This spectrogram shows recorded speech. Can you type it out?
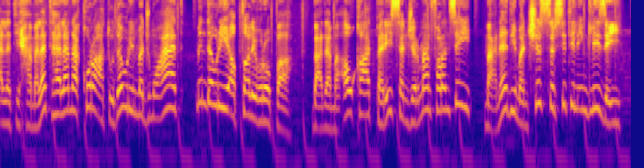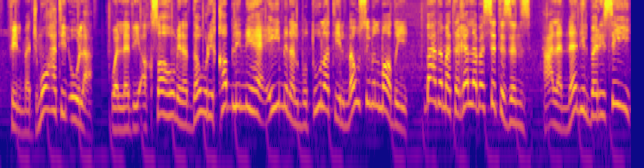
التي حملتها لنا قرعة دور المجموعات من دوري أبطال أوروبا بعدما أوقعت باريس سان جيرمان الفرنسي مع نادي مانشستر سيتي الإنجليزي في المجموعة الأولى والذي أقصاه من الدور قبل النهائي من البطولة الموسم الماضي بعدما تغلب ال Citizens على النادي الباريسي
